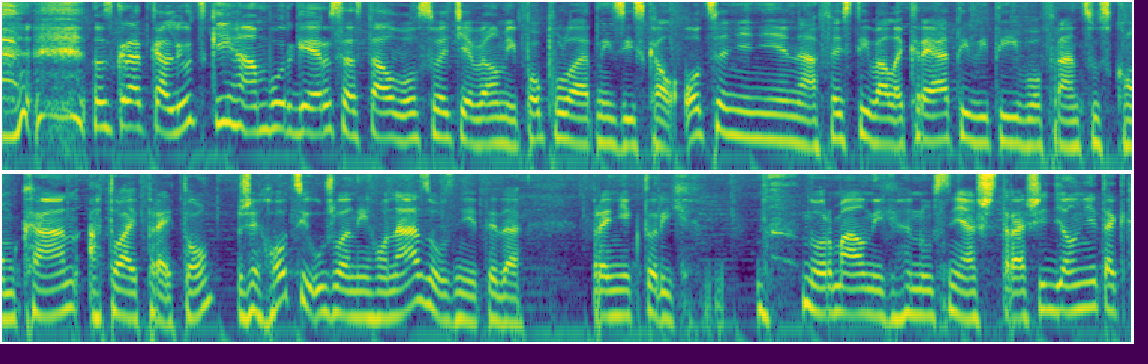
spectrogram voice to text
no skrátka, ľudský hamburger sa stal vo svete veľmi populárny, získal ocenenie na festivale kreativity vo francúzskom Cannes a to aj preto, že hoci už len jeho názov znie teda pre niektorých normálnych hnusne až strašidelne, tak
